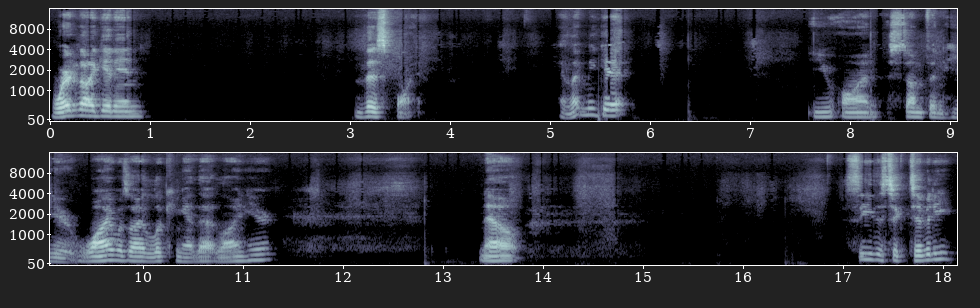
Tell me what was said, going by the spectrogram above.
where did I get in? This point. And let me get you on something here. Why was I looking at that line here? Now, see this activity?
